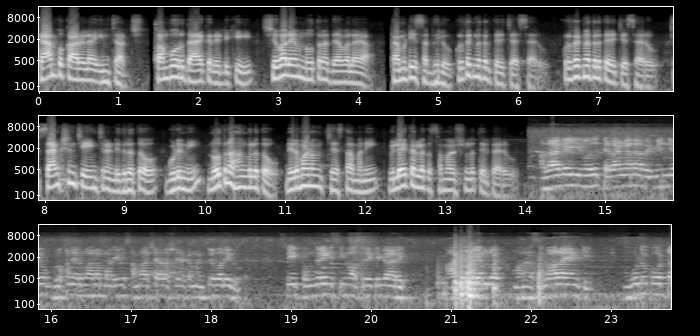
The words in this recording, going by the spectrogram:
క్యాంపు కార్యాలయ ఇన్ఛార్జ్ తంబూరు దయాకర్ రెడ్డికి శివాలయం నూతన దేవాలయ కమిటీ సభ్యులు కృతజ్ఞతలు తెలియజేశారు. కృతజ్ఞతలు తెలియజేశారు. శాంక్షన్ చేయించిన నిధులతో గుడిని నూతన హంగులతో నిర్మాణం చేస్తామని విలేకరులకు సమావేశంలో తెలిపారు. అలాగే ఈరోజు తెలంగాణ రెవెన్యూ గృహ నిర్మాణం మరియు సమాచార శాఖ మంత్రివర్యులు శ్రీ పొంగిరెడ్డి శ్రీనివాసరెడ్డి గారి ఆధ్వర్యంలో మన శివాలయానికి మూడు కోట్ల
